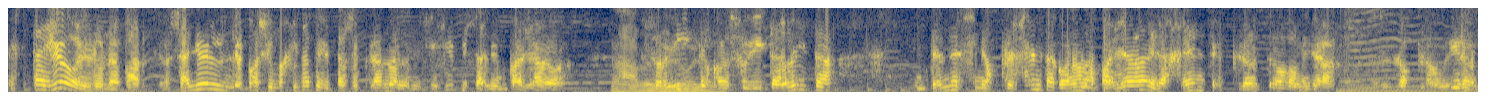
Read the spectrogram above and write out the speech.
estalló el Luna Park. Salió el, vos imaginate que estás esperando al Mississippi y sale un payador. Ah, Solito con su guitarrita, ¿entendés? Y nos presenta con una payada y la gente explotó, mira, lo aplaudieron.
